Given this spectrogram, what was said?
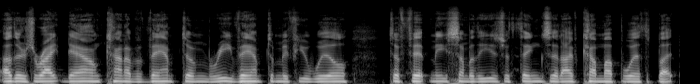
others write down, kind of vamped them, revamped them, if you will, to fit me. Some of these are things that I've come up with, but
